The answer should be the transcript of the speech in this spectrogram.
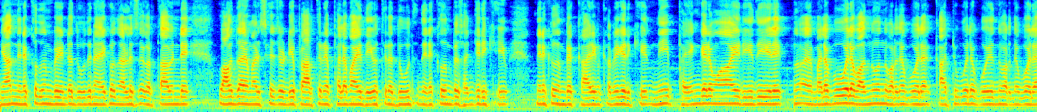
ഞാൻ നിനക്ക് മുമ്പ് എന്റെ ദൂതനയക്കുന്ന അള്ളിച്ച കർത്താവിന്റെ വാഗ്ദാനം അനുസരിച്ചുകൊണ്ട് ഈ പ്രാർത്ഥനയുടെ ഫലമായി ദൈവത്തിന്റെ ദൂത് നിനക്ക് മുമ്പ് സഞ്ചരിക്കുകയും നിനക്ക് മുമ്പേ കാര്യങ്ങൾ ക്രമീകരിക്കുകയും നീ ഭയങ്കരമായ രീതിയിൽ മല പോലെ വന്നു എന്ന് പറഞ്ഞ പോലെ കാറ്റുപോലെ പോയി എന്ന് പറഞ്ഞ പോലെ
